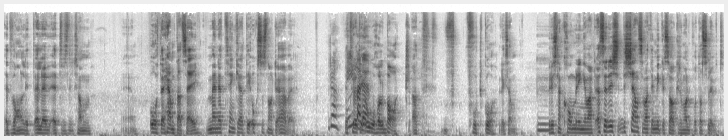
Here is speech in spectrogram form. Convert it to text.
ett vanligt, eller ett liksom eh, återhämtat sig. Men jag tänker att det också snart är över. Bra, jag, Jag tror att det är det. ohållbart att fortgå. Liksom. Ryssland kommer ingen vart. Alltså det, det känns som att det är mycket saker som håller på att ta slut.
